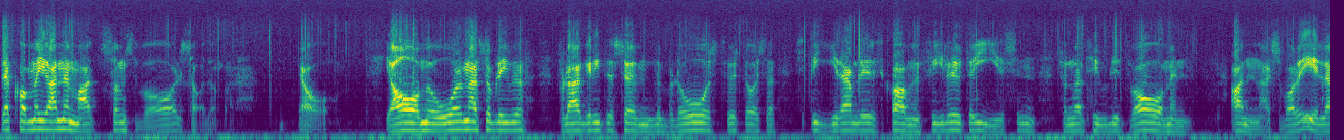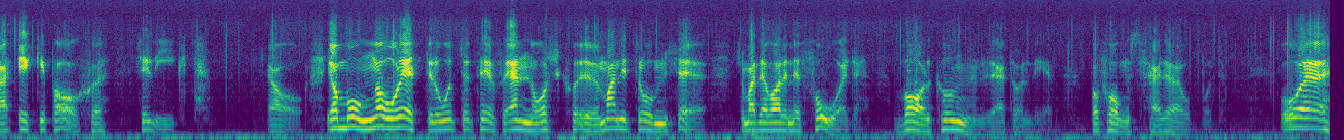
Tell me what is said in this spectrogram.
där kommer Janne Mattssons var. sa de bara. Ja, ja med åren så blev flaggen lite sönderblåst förstås och spiran blev skavenfilad utav isen som naturligt var men annars var det hela ekipaget sig likt. Ja, ja många år efteråt så träffade jag en norsk sjöman i Tromsö som hade varit med Ford, Varkungen rätt och led, på fångstfärd där uppåt. Och eh,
